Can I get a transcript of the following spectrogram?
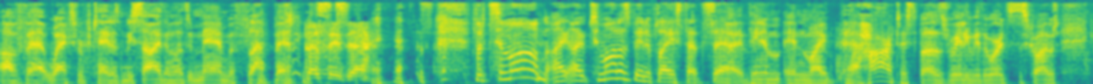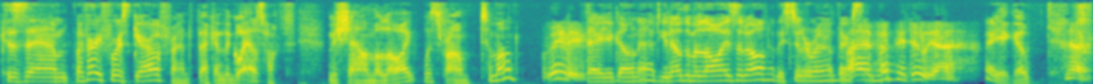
of uh, Wexford potatoes, and beside them, lots of men with flat bellies. That's it, yeah. yes. But Taghmon, I, I, Taghmon has been a place that's uh, been in, in my uh, heart, I suppose, really be the words to describe it. Because um, my very first girlfriend back in the Gaeltacht, Michelle Malloy, was from Taghmon. Really? There you go now. Do you know the Malloys at all? Are they still around there? I somewhere? probably do, yeah. There you go. Yeah.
